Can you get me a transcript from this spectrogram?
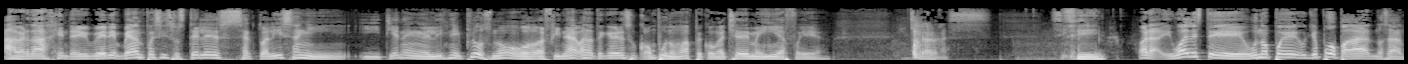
Ah, verdad, gente. Vean pues si sus teles se actualizan y, y tienen el Disney Plus, ¿no? O al final van a tener que ver en su compu nomás, pero con HDMI ya fue. Claro. Sí. Ahora, igual este, uno puede, yo puedo pagar, o sea,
